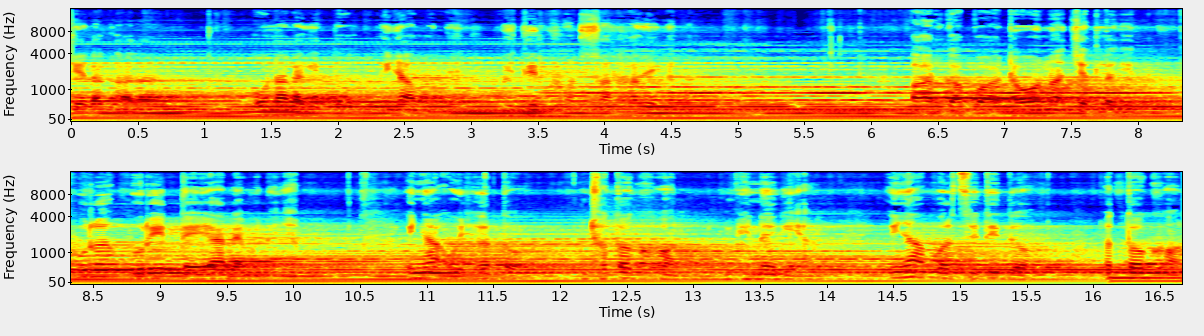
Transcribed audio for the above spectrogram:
चेदा तो मने भीतर खन और गपा नवाना चेत लगी, पूरा पूरी तैयार मिनाया इया उहर दो ᱡᱷᱚᱛᱚ ᱠᱷᱚᱱ ᱵᱷᱤᱱᱟᱹ ᱜᱮᱭᱟ ᱤᱧᱟᱹᱜ ᱯᱚᱨᱤᱥᱛᱷᱤᱛᱤ ᱫᱚ ᱡᱷᱚᱛᱚ ᱠᱷᱚᱱ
